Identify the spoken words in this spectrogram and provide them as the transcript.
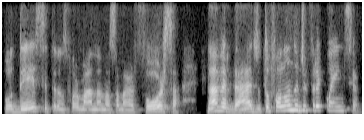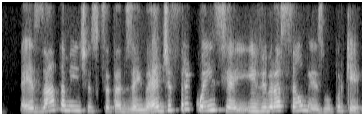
poder se transformar na nossa maior força, na verdade, eu estou falando de frequência. É exatamente isso que você está dizendo. É de frequência e, e vibração mesmo. Por quê?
